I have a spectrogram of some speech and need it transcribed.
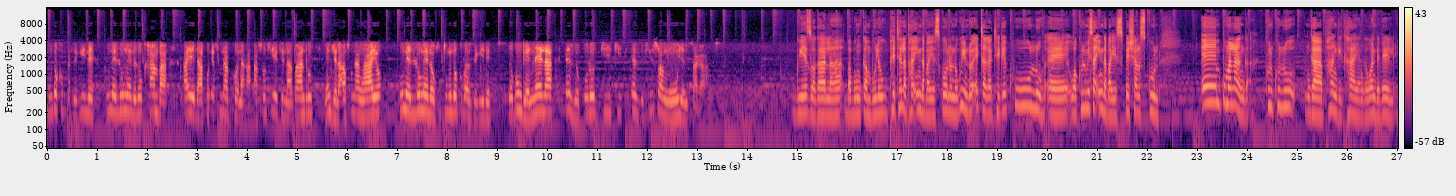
Umuntu okhubazekile unelungelo lokuhamba aye lapho efuna khona associate nabantu ngendlela afuna ngayo. Unelungelo futhi umuntu okhubazekile lokungenela ezepolitiki ezifiswa nguye msakazi. Kuyezwakala babunkambule uphethe lapha indaba yesikolo nokuyinto ecakatheke khulu eh wakhulumisa indaba ye-special school. Empumalanga khulukhulu ngapha ngekhaya ngakwandebele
